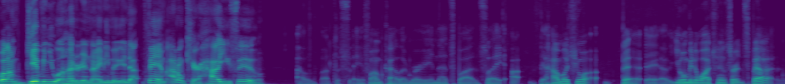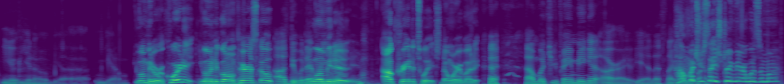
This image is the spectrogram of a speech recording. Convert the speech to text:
Well, I'm giving you 190 million dollars. Fam, I don't care how you feel. I was about to say, if I'm Kyler Murray in that spot, it's like, uh, how much you want? Bet, uh, you want me to watch in a certain spot? You, you know, uh, you You want me to record it? You want me to go on Periscope? I'll do whatever. You want me you to? I'll create a Twitch. Don't worry about it. How much you paying me again? All right, yeah, that's not. How much you say StreamYard was a month?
